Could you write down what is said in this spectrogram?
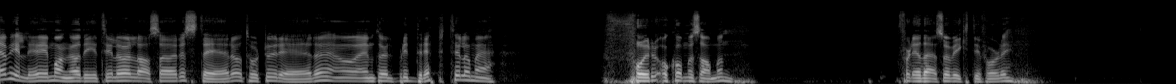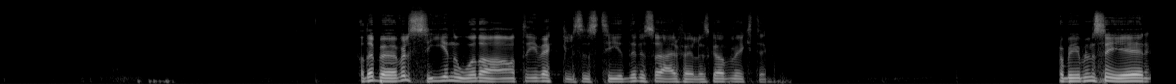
er villige, mange av de, til å la seg arrestere og torturere og eventuelt bli drept til og med for å komme sammen. Fordi det er så viktig for dem. Og det bør vel si noe, da, at i vekkelsestider så er fellesskap viktig. Og Bibelen sier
